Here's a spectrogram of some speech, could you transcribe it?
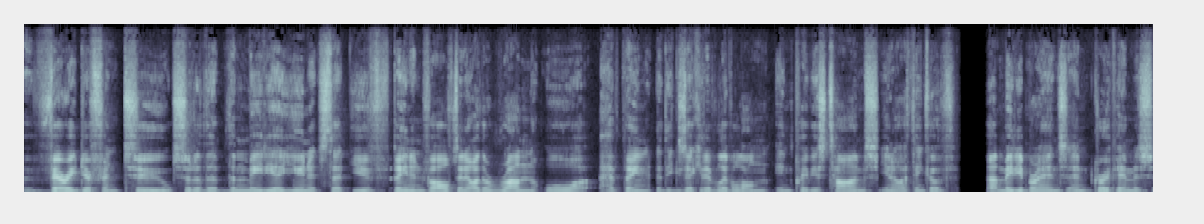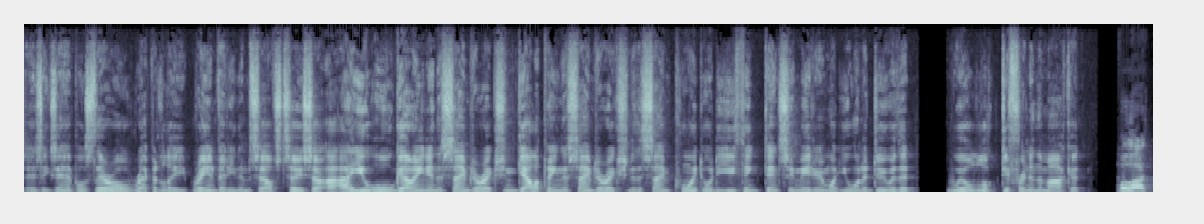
very different to sort of the, the media units that you've been involved in, either run or have been at the executive level on in previous times? You know, I think of uh, Mediabrands and Group M as, as examples. They're all rapidly reinventing themselves too. So, are you all going in the same direction, galloping the same direction to the same point, or do you think Dentsu Media and what you want to do with it will look different in the market? Well, I'd,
